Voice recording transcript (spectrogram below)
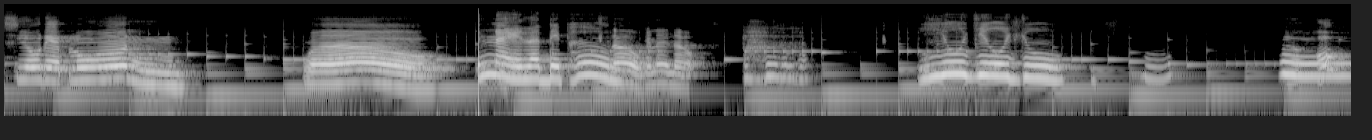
Siêu đẹp luôn Wow cái này là đẹp hơn. Đâu, cái này nào Du du du. Ố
